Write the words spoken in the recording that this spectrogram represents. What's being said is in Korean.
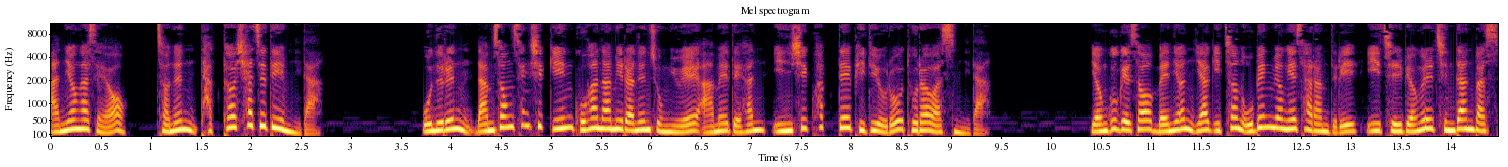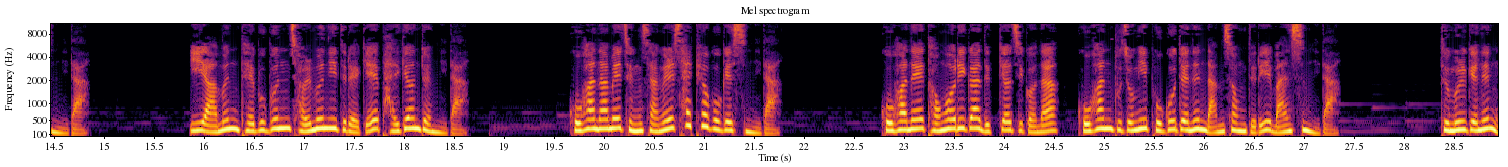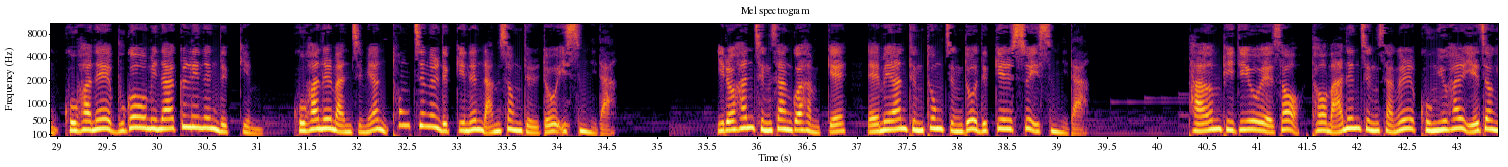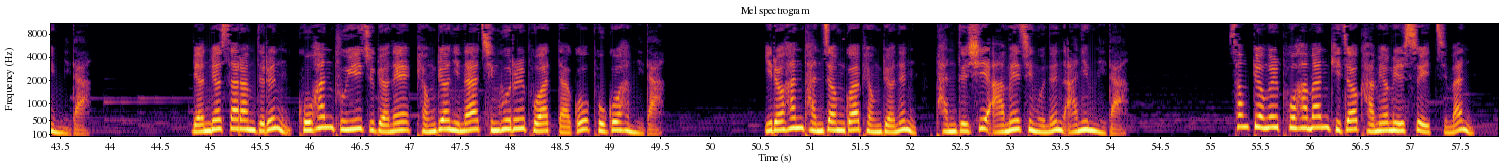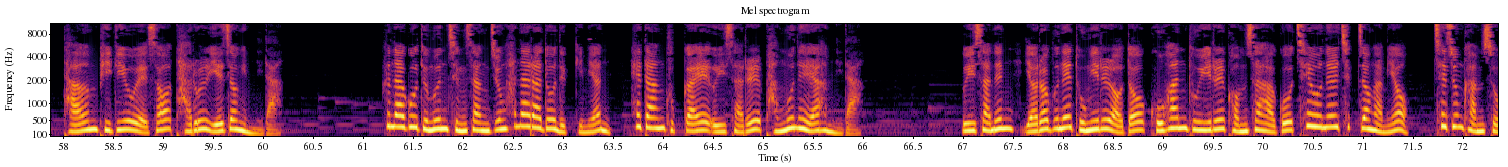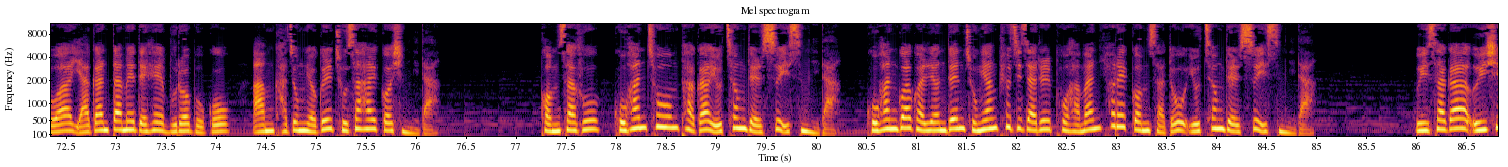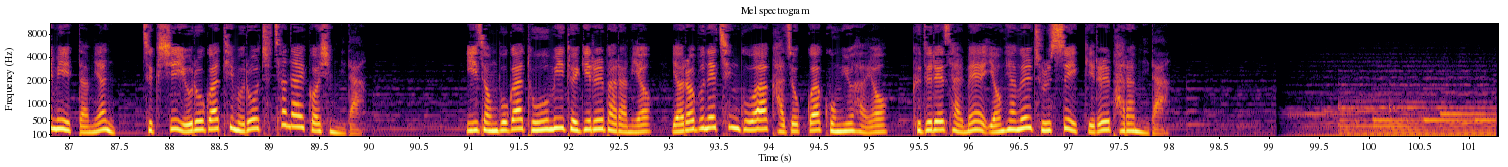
안녕하세요. 저는 닥터 샤즈디입니다. 오늘은 남성 생식기인 고환암이라는 종류의 암에 대한 인식 확대 비디오로 돌아왔습니다. 영국에서 매년 약 2,500명의 사람들이 이 질병을 진단받습니다. 이 암은 대부분 젊은이들에게 발견됩니다. 고환암의 증상을 살펴보겠습니다. 고환의 덩어리가 느껴지거나 고환 부종이 보고되는 남성들이 많습니다. 드물게는 고환의 무거움이나 끌리는 느낌, 고환을 만지면 통증을 느끼는 남성들도 있습니다. 이러한 증상과 함께 애매한 등통증도 느낄 수 있습니다. 다음 비디오에서 더 많은 증상을 공유할 예정입니다. 몇몇 사람들은 고환 부위 주변에 병변이나 징후를 보았다고 보고합니다. 이러한 반점과 병변은 반드시 암의 징후는 아닙니다. 성병을 포함한 기저 감염일 수 있지만 다음 비디오에서 다룰 예정입니다. 흔하고 드문 증상 중 하나라도 느끼면 해당 국가의 의사를 방문해야 합니다. 의사는 여러분의 동의를 얻어 고환 부위를 검사하고 체온을 측정하며 체중 감소와 야간땀에 대해 물어보고 암 가족력을 조사할 것입니다. 검사 후 고환 초음파가 요청될 수 있습니다. 고환과 관련된 종양 표지자를 포함한 혈액 검사도 요청될 수 있습니다. 의사가 의심이 있다면 즉시 요로가 팀으로 추천할 것입니다. 이 정보가 도움이 되기를 바라며 여러분의 친구와 가족과 공유하여 그들의 삶에 영향을 줄 수 있기를 바랍니다.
